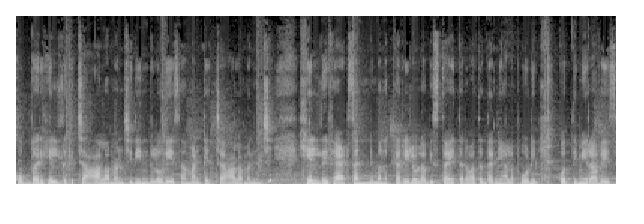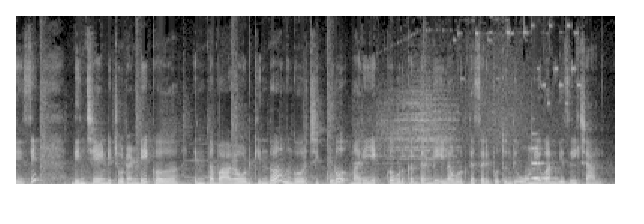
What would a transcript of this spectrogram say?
కొబ్బరి హెల్త్కి చాలా మంచిది. ఇందులో వేసామంటే చాలా మంచి హెల్దీ ఫ్యాట్స్ అన్నీ మన కర్రీలో లభిస్తాయి. తర్వాత ధనియాల పొడి కొత్తిమీర వేసేసి దించేయండి. చూడండి ఎంత బాగా ఉడికిందో గోరుచిక్కుడు మరీ ఎక్కువ ఉడకద్దండి. ఇలా ఉడికితే సరిపోతుంది. ఓన్లీ వన్ విజిల్ చాలు.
